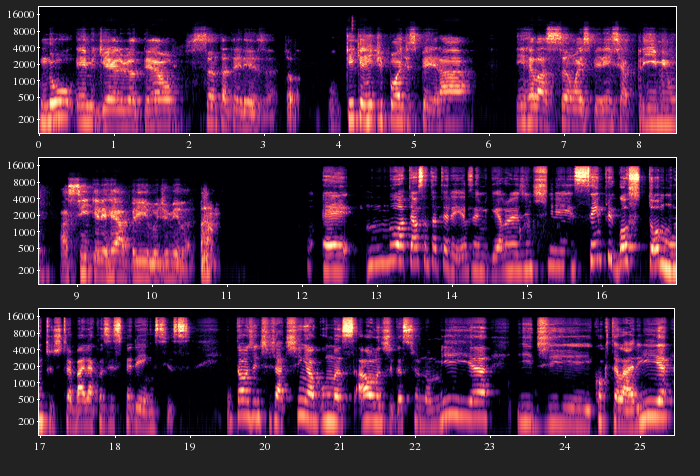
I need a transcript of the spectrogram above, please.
no M Gallery Hotel Santa Teresa, o que, que a gente pode esperar em relação à experiência premium assim que ele reabrir, Ludmilla? É, no Hotel Santa Teresa, Miguel, a gente sempre gostou muito de trabalhar com as experiências. Então, a gente já tinha algumas aulas de gastronomia e de coquetelaria,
